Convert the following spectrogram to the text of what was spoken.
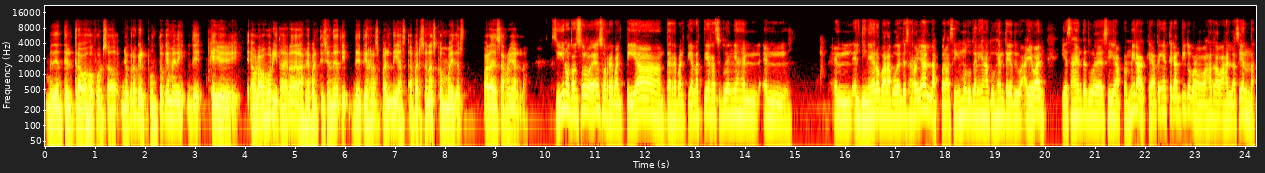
mediante el trabajo forzado. Yo creo que el punto que, me de, que hablabas ahorita era de la repartición de, de, tierras baldías a personas con medios para desarrollarla. Sí, no tan solo eso, repartía, te repartían las tierras si tú tenías el, el, el, el, dinero para poder desarrollarlas, pero así mismo tú tenías a tu gente que tú ibas a llevar y esa gente tú le decías, pues mira, quédate en este cantito, pero me vas a trabajar la hacienda.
